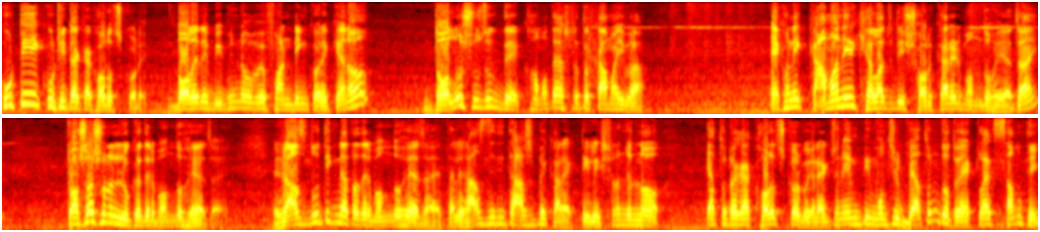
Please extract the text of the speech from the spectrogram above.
কোটি কোটি টাকা খরচ করে, দলের বিভিন্নভাবে ফান্ডিং করে। কেন? দলও সুযোগ দেয়, ক্ষমতায় আসলে তো কামাইবা এখন এই কামানির খেলা যদি সরকারের বন্ধ হয়ে যায়, প্রশাসনের লোকেদের বন্ধ হয়ে যায়, রাজনৈতিক নেতাদের বন্ধ হয়ে যায়, তাহলে রাজনীতিতে আসবে কার? একটা ইলেকশনের জন্য এত টাকা খরচ করবে কার? একজন এমপি মন্ত্রীর বেতন কত এক লাখ সামথিং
